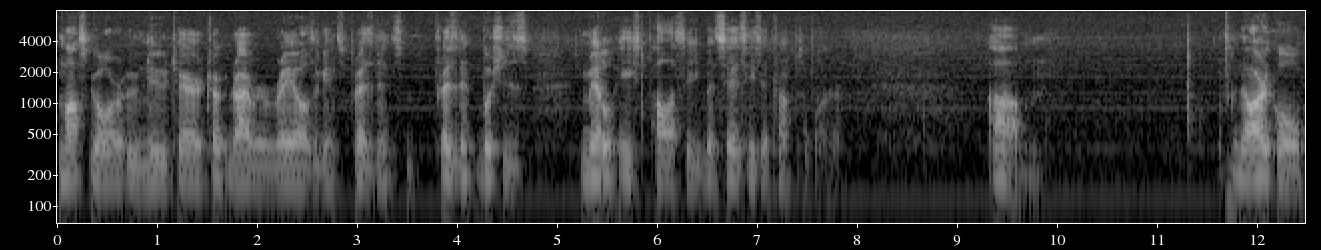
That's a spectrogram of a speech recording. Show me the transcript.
Moss Gore, who knew terror truck driver rails against President President Bush's Middle East policy, but says he's a Trump supporter. Um, the article,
